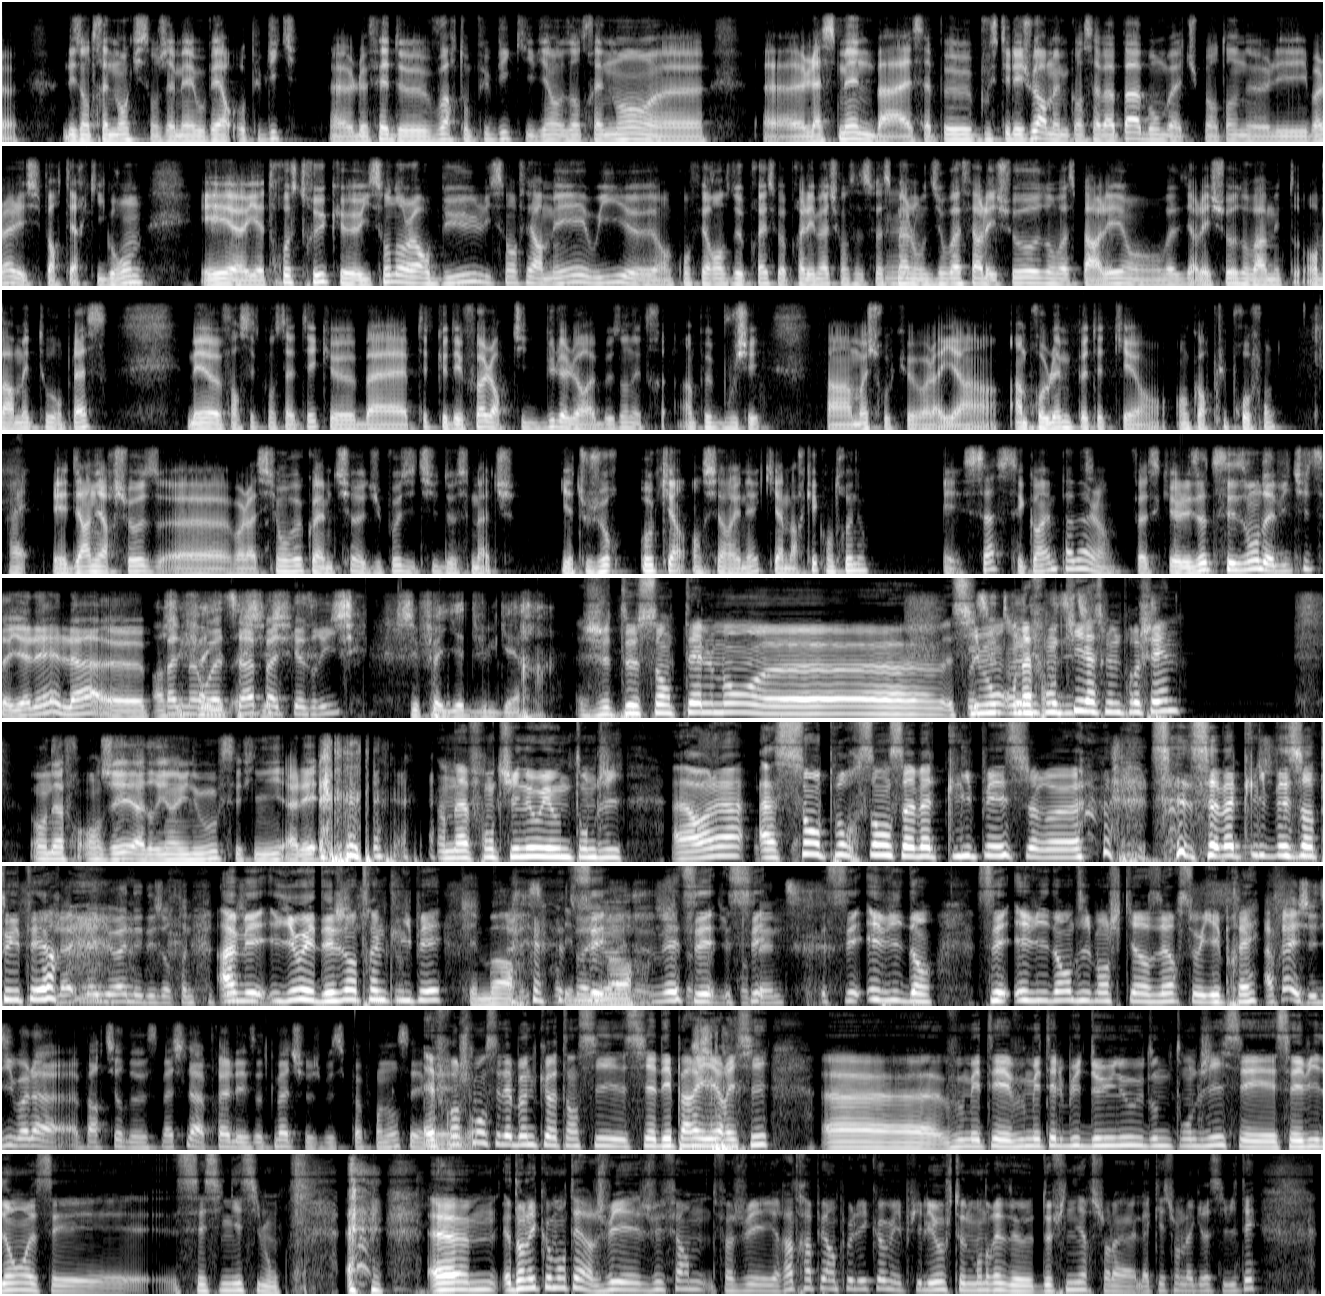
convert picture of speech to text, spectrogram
les entraînements qui sont jamais ouverts au public. Euh, le fait de voir ton public qui vient aux entraînements euh, euh, la semaine, bah, ça peut booster les joueurs, même quand ça va pas. Bon, bah, tu peux entendre les, voilà, les supporters qui grondent. Et il y a trop ce truc, ils sont dans leur bulle, ils sont enfermés. Oui, en conférence de presse ou après les matchs, quand ça se passe mal, on dit on va faire les choses, on va se parler, on va se dire les choses, on va, on va remettre tout en place. Mais force est de constater que bah, peut-être que des fois, leur petite bulle, elle aurait besoin d'être un peu bougée. Enfin, moi, je trouve que voilà, il y a un, problème peut-être qui est encore plus profond. Et dernière chose, euh, voilà, si on veut quand même tirer du positif de ce match, il n'y a toujours aucun ancien Rennais qui a marqué contre nous. Et ça, c'est quand même pas mal. Hein, parce que les autres saisons, d'habitude, ça y allait. Là, euh, oh, pas de Mawassa, pas de caserie. J'ai failli être vulgaire. Je te sens tellement. Euh, Simon, on affronte qui la semaine prochaine? On affronte Angers, Adrien Hunou, c'est fini, allez. on affronte Hunou et Untonji. Alors là, à 100%, ça va te clipper sur, euh, ça, va te clipper sur Twitter. Là, Johan est déjà en train de clipper. Ah, mais Yo est déjà en train de clipper. C'est mort. C'est mort. C'est évident. C'est évident, dimanche 15h, soyez prêts. Après, j'ai dit, voilà, à partir de ce match-là, après les autres matchs, je me suis pas prononcé. Et franchement, c'est la bonne cote. Hein. S'il y a des parieurs ici, euh, vous, mettez, vous mettez le but de Unou ou d'Untonji, c'est évident et c'est signé Simon. euh, dans les commentaires, je vais, je vais faire enfin, je vais rattraper un peu les coms et puis Léo, je te demanderai de, finir sur la, question de l'agressivité.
